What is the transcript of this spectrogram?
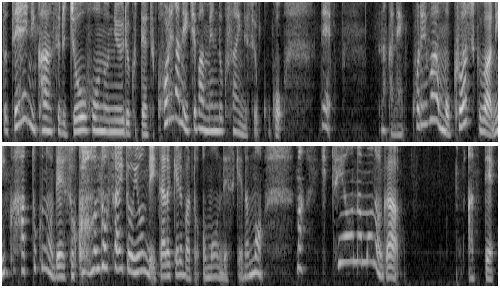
と、税に関する情報の入力ってやつ。これがね、一番めんどくさいんですよ、ここ。で、なんかね、これはもう詳しくはリンク貼っとくので、そこのサイトを読んでいただければと思うんですけども、まあ、必要なものがあって、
